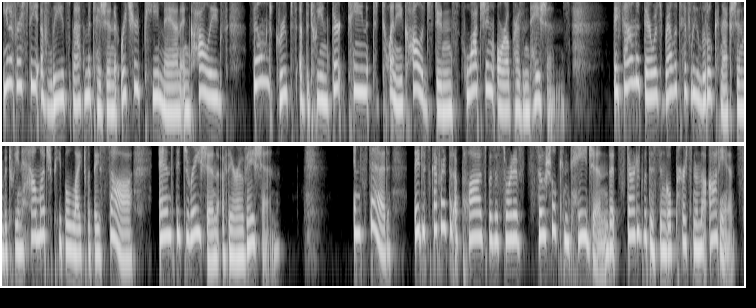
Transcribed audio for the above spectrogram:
University of Leeds mathematician Richard P. Mann and colleagues filmed groups of between 13 to 20 college students watching oral presentations. They found that there was relatively little connection between how much people liked what they saw and the duration of their ovation. Instead, they discovered that applause was a sort of social contagion that started with a single person in the audience,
